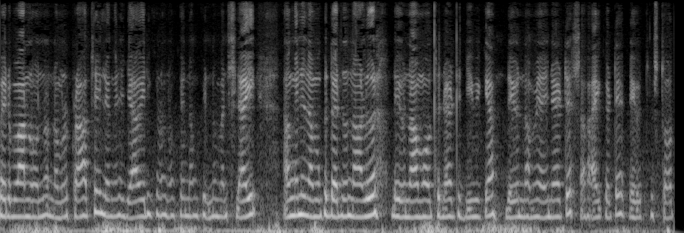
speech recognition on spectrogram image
പെരുമാറണമെന്നും നമ്മൾ പ്രാർത്ഥനയിൽ എങ്ങനെ ജാഗരിക്കണമെന്നൊക്കെ നമുക്ക് ഇന്ന് മനസ്സിലായി. അങ്ങനെ നമുക്ക് തരുന്ന ആളുകൾ ദൈവനാമോത്തിനായിട്ട് ജീവിക്കാം. ദൈവം നമ്മെ അതിനായിട്ട് സഹായിക്കട്ടെ. ദൈവത്തിന് സ്തോത്രം.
